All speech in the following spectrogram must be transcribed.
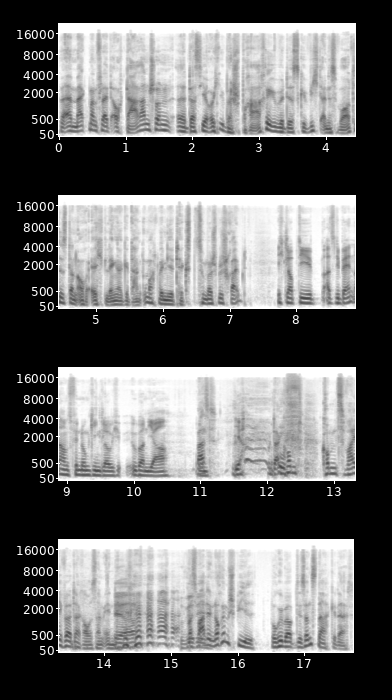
Äh, merkt man vielleicht auch daran schon, äh, dass ihr euch über Sprache, über das Gewicht eines Wortes dann auch echt länger Gedanken macht, wenn ihr Texte zum Beispiel schreibt? Ich glaube, die, also die Bandnamensfindung ging, glaube ich, über ein Jahr. Was? Und, ja. Und dann kommt, kommen zwei Wörter raus am Ende. Was war denn noch im Spiel? Worüber habt ihr sonst nachgedacht?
